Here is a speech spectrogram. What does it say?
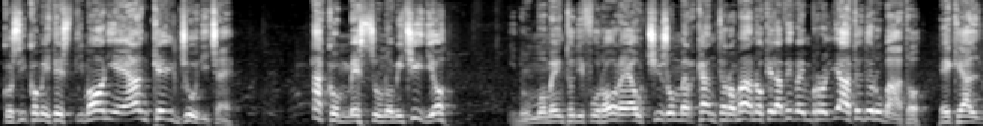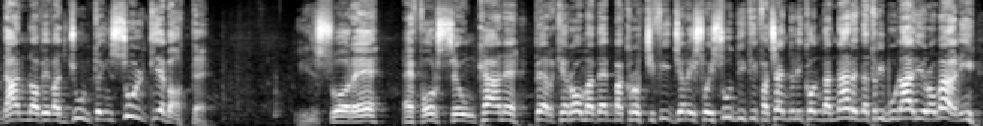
così come i testimoni e anche il giudice. Ha commesso un omicidio? In un momento di furore ha ucciso un mercante romano che l'aveva imbrogliato e derubato e che al danno aveva aggiunto insulti e botte. Il suo re è forse un cane perché Roma debba crocifiggere i suoi sudditi facendoli condannare da tribunali romani?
